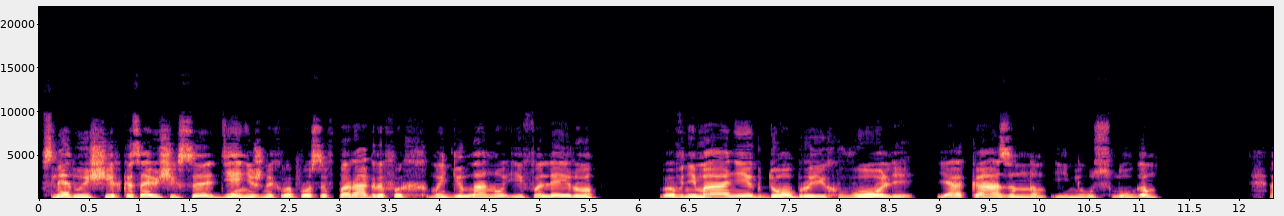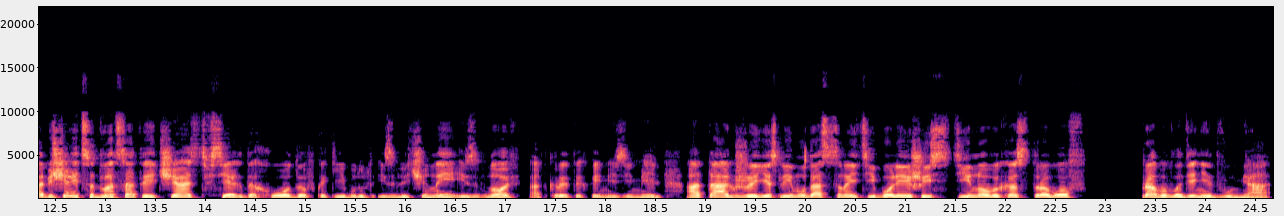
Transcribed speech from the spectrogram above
В следующих, касающихся денежных вопросов параграфах, Магеллану и Фалейро во внимание к доброй их воле и оказанным ими услугам обещается двадцатая часть всех доходов, какие будут извлечены из вновь открытых ими земель, а также, если им удастся найти более шести новых островов, право владения двумя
